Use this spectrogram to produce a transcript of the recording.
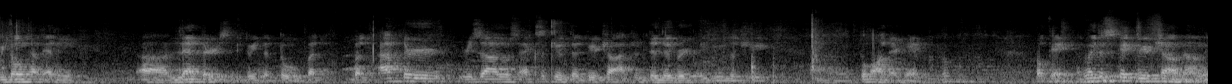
we don't have any uh, letters between the two. But, but after Rizal was executed, Virchow actually delivered a eulogy uh, to honor him. No? Okay, I'm going to skip Virchow now.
